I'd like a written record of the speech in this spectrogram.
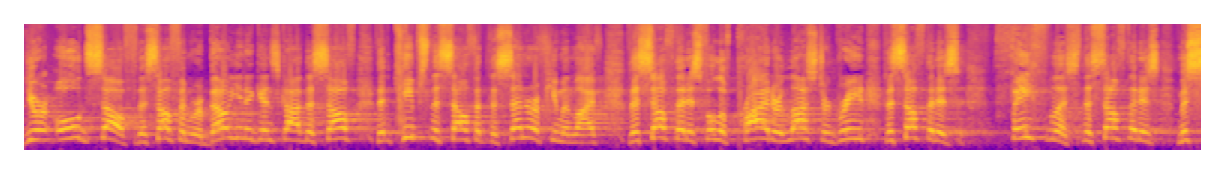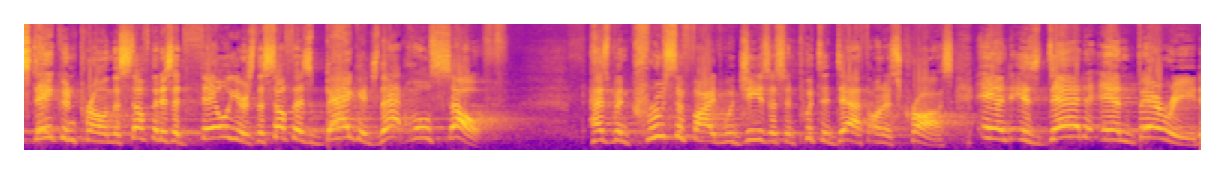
your old self, the self in rebellion against God, the self that keeps the self at the center of human life, the self that is full of pride or lust or greed, the self that is faithless, the self that is mistaken prone, the self that has had failures, the self that has baggage, that whole self has been crucified with Jesus and put to death on his cross, and is dead and buried,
